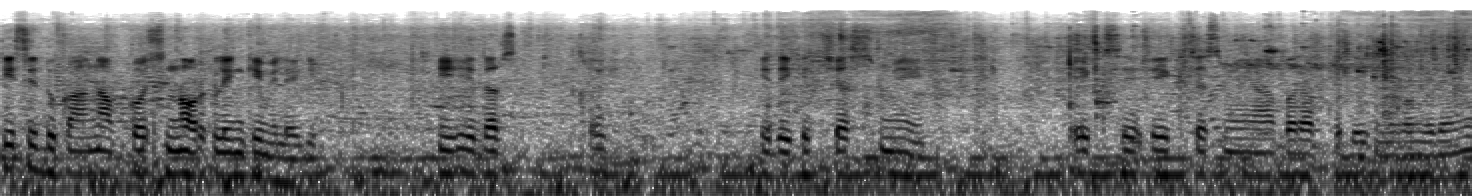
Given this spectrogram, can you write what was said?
तीसरी दुकान आपको स्नॉर्कलिंग की मिलेगी। ये इधर ये देखिए चश्मे। एक से एक चश्मे यहाँ पर आपको देखने को मिलेंगे।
